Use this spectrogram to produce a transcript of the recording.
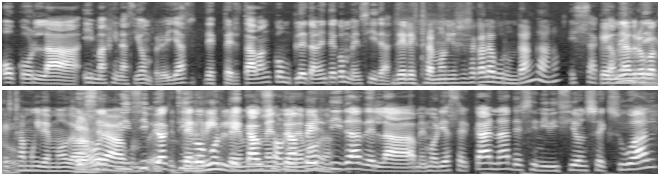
o con la imaginación, pero ellas despertaban completamente convencidas. Del estramonio se saca la burundanga, ¿no? Que es Exactamente. una droga que está muy de moda es ahora. el principio eh, activo porque causa una de pérdida de la memoria cercana, desinhibición sexual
